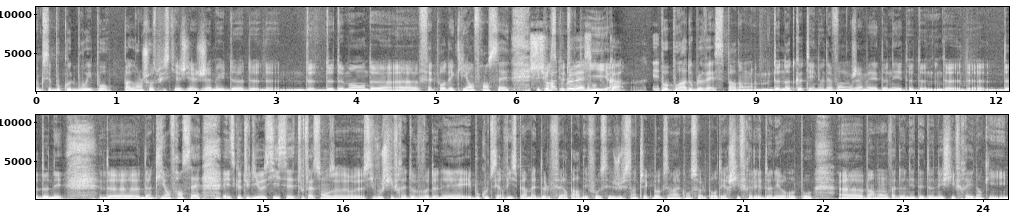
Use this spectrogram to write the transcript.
Donc c'est beaucoup de bruit pour pas grand-chose, puisqu'il n'y a jamais eu de, de, de, de demande euh, faite pour des clients français. Sur AWS, en tout cas. Pour, pour, AWS, pardon. De notre côté, nous n'avons jamais donné de, données d'un client français. Et ce que tu dis aussi, c'est de toute façon, euh, si vous chiffrez de vos données, et beaucoup de services permettent de le faire par défaut, c'est juste un checkbox dans la console pour dire chiffrer les données au repos, euh, ben, on va donner des données chiffrées, donc ils,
